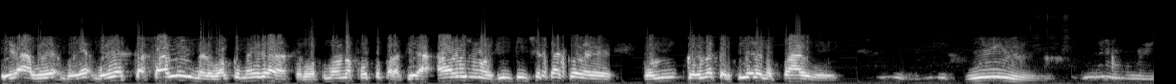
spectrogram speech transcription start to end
Mira, voy a, voy a, voy a casarlo y me lo voy a comer, a, se lo voy a tomar una foto para ti. Ah, no, no, es un pinche taco de, con, con una tortilla de nopal, güey. Mm. Mm,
